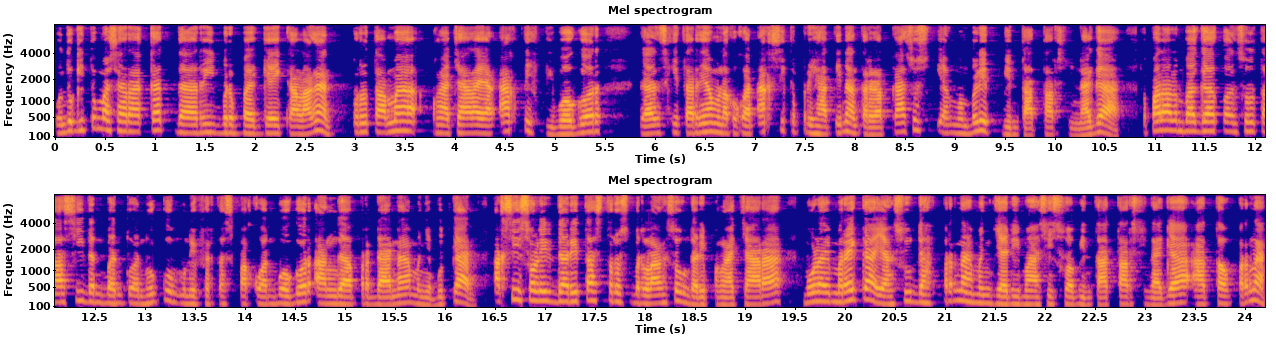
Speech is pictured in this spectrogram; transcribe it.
Untuk itu masyarakat dari berbagai kalangan, terutama pengacara yang aktif di Bogor dan sekitarnya melakukan aksi keprihatinan terhadap kasus yang membelit bin Tatar Sinaga. Kepala Lembaga Konsultasi dan Bantuan Hukum Universitas Pakuan Bogor, Angga Perdana menyebutkan, aksi solidaritas terus berlangsung dari pengacara, mulai mereka yang sudah pernah menjadi mahasiswa bin Tatar Sinaga atau pernah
